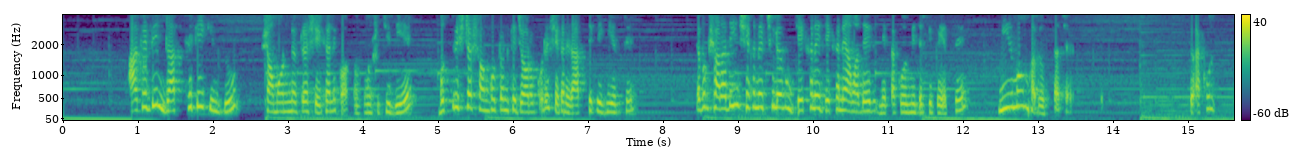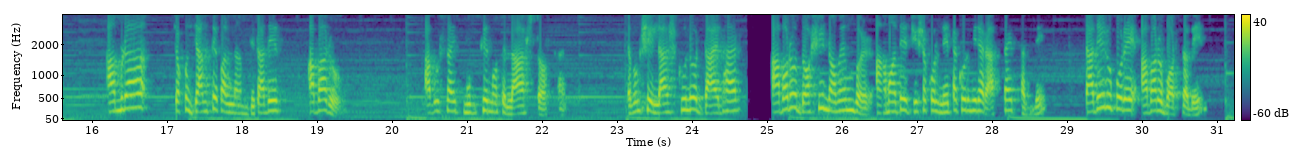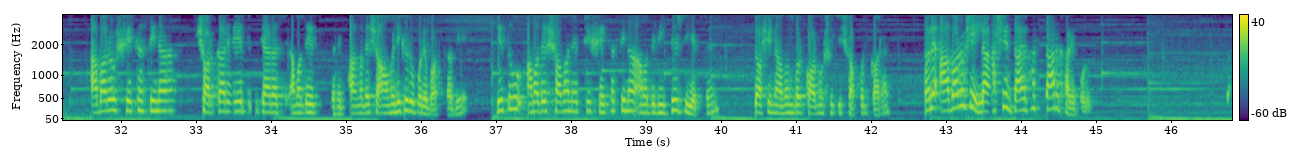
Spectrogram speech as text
আগের দিন রাত থেকেই কিন্তু সমন্বয়করা সেখানে কর্মসূচি দিয়ে বত্রিশটা সংগঠনকে জড়ো করে সেখানে রাত থেকে গিয়েছে। এবং সারাদিন সেখানে ছিল এবং যেখানে যেখানে আমাদের নেতাকর্মীদেরকে পেয়েছে, নির্মমভাবে অত্যাচার করেছে। তো এখন আমরা যখন জানতে পারলাম যে তাদের আবারও আবু সাইদ মুগ্ধের মতো লাশ দরকার এবং সেই লাশগুলোর দায়ভার আবারও দশই নভেম্বর আমাদের যে সকল নেতাকর্মীরা রাস্তায় থাকবে, তাদের উপরে আবারও বর্তাবে। আবারও শেখ হাসিনা সরকারের যারা আমাদের মানে বাংলাদেশ আওয়ামী লীগের উপরে বর্তাবে যেহেতু আমাদের সভানেত্রী শেখ হাসিনা আমাদের নির্দেশ দিয়েছেন, দশই নভেম্বর কর্মসূচি সফল করার, তাহলে আবারও সেই লাশের দায়ভার তার ঘাড়ে পড়বে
